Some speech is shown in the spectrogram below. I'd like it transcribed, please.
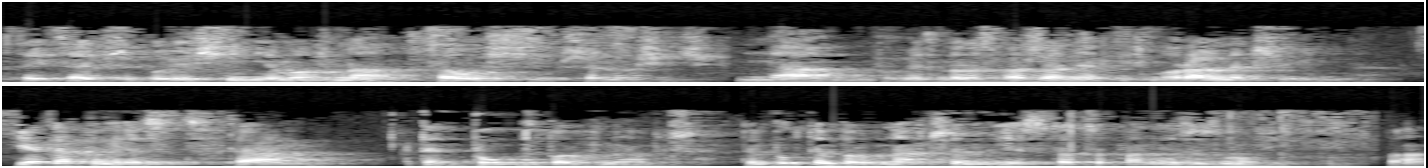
w tej całej przypowieści. Nie można w całości przenosić na, powiedzmy, rozważania jakieś moralne czy inne. Jaka tu jest ta, ten punkt porównawczy? Tym punktem porównawczym jest to, co Pan Jezus mówi. Pan,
